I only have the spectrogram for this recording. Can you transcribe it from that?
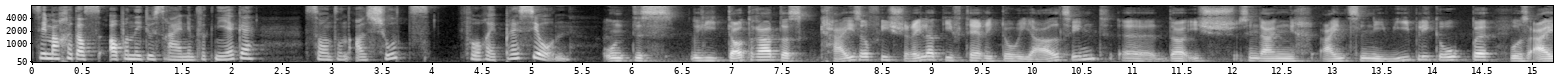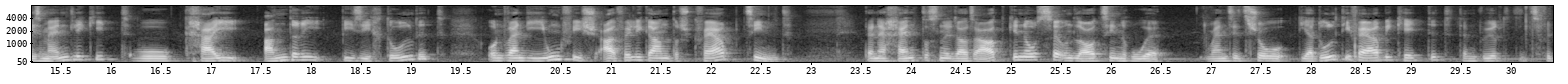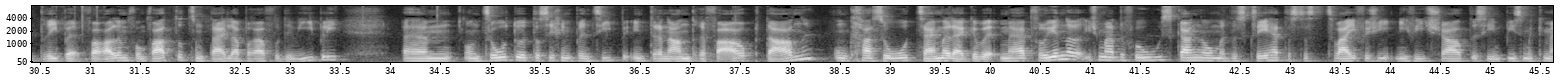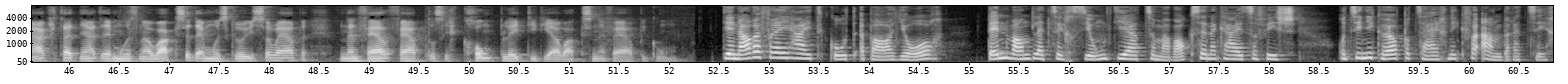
Sie machen das aber nicht aus reinem Vergnügen, sondern als Schutz vor Repression. Und das liegt daran, dass Kaiserfische relativ territorial sind. Äh, da ist, sind eigentlich einzelne Weibli-Gruppen, wo es ein Männchen gibt, wo keine andere bei sich duldet. Und wenn die Jungfische völlig anders gefärbt sind, dann erkennt er es nicht als Artgenosse und lässt sie in Ruhe. Wenn sie jetzt schon die adulte Färbung hätten, dann würde es vertrieben. Vor allem vom Vater, zum Teil aber auch von der Weibli. Ähm, und so tut er sich im Prinzip in einer anderen Farbe tarnen und kann so zusammenlegen. Man hat früher ist man davon ausgegangen, wo man das gesehen hat, dass das zwei verschiedene Fischarten sind, bis man gemerkt hat, ja, der muss noch wachsen, der muss größer werden und dann färbt er sich komplett in die erwachsene Färbung um. Die Narrenfreiheit geht ein paar Jahre, dann wandelt sich das Jungtier zum erwachsenen Kaiserfisch und seine Körperzeichnung verändert sich.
